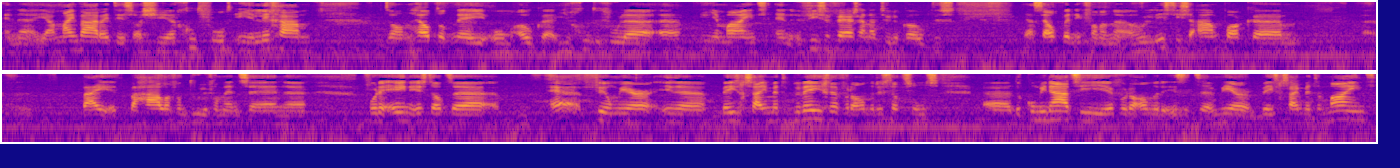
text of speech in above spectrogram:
En uh, ja, mijn waarheid is, als je je goed voelt in je lichaam, dan helpt dat mee om ook je goed te voelen in je mind. En vice versa natuurlijk ook. Dus ja, zelf ben ik van een holistische aanpak um, bij het behalen van doelen van mensen. En voor de ene is dat veel meer in, uh, bezig zijn met het bewegen. Voor de andere is dat soms uh, de combinatie. Voor de andere is het uh, meer bezig zijn met de mind.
